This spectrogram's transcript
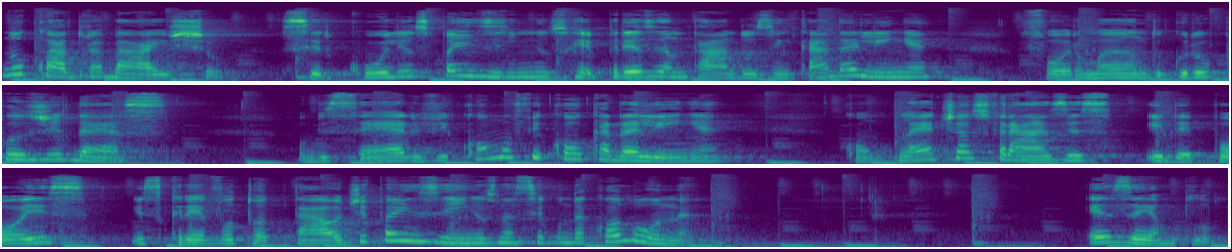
No quadro abaixo, circule os pãezinhos representados em cada linha, formando grupos de 10. Observe como ficou cada linha Complete as frases e depois escreva o total de pãezinhos na segunda coluna. Exemplo:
